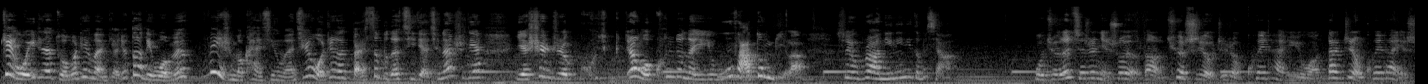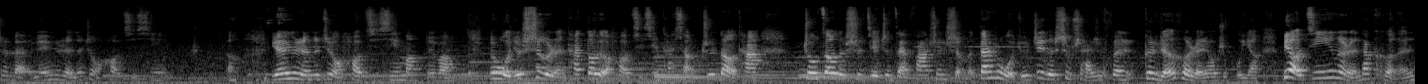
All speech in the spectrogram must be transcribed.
这个我一直在琢磨这个问题啊，就到底我们为什么看新闻？其实我这个百思不得其解。前段时间也甚至让我困顿的已无法动笔了，所以我不知道宁宁你怎么想？我觉得其实你说有道理，确实有这种窥探欲望，但这种窥探也是来源于人的这种好奇心。源于人的这种好奇心嘛，对吧？就是我觉得是个人，他都有好奇心，他想知道他周遭的世界正在发生什么。但是我觉得这个是不是还是分跟人和人又是不一样？比较精英的人，他可能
